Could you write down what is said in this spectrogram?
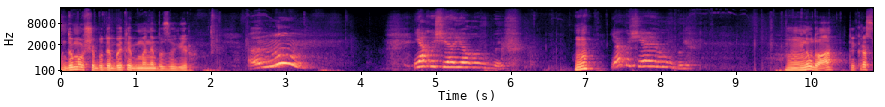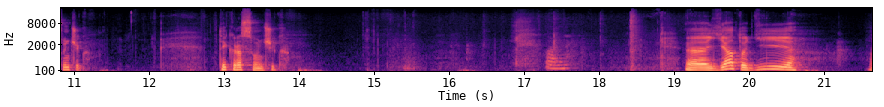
Думав, що буде бити мене бузувір. Е, Ну, якось я його вбив. М? Якось я його вбив. М, Ну да, ти красунчик. Ти красунчик. Ладно. Е, я тоді. е,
